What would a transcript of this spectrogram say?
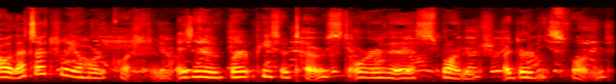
Oh, that's actually a hard question. Is it a burnt piece of toast or is it a sponge? A dirty toast and sponge?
